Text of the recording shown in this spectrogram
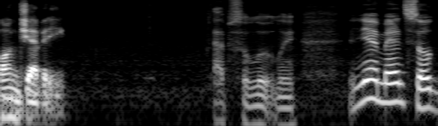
longevity. Absolutely. And yeah, man. So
